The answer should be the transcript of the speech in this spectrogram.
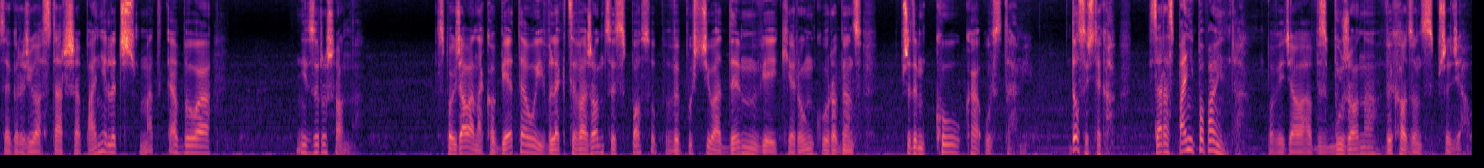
zagroziła starsza pani, lecz matka była niewzruszona. Spojrzała na kobietę i w lekceważący sposób wypuściła dym w jej kierunku, robiąc przy tym kółka ustami. Dosyć tego, zaraz pani popamięta, powiedziała wzburzona, wychodząc z przedziału.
